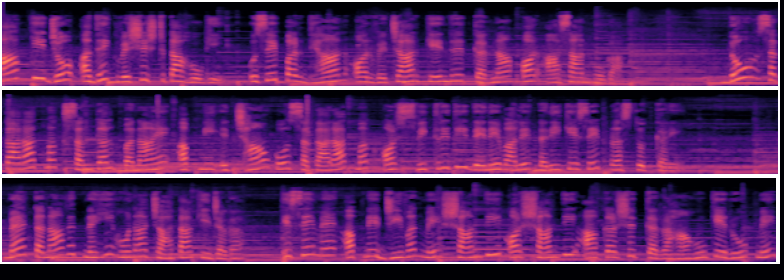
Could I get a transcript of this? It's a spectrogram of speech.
आपकी जो अधिक विशिष्टता होगी, उसे पर ध्यान और विचार केंद्रित करना और आसान होगा। दो सकारात्मक संकल्प बनाएँ अपनी इच्छाओं को सकारात्मक और स्वीकृति देने वाले तरीके से प्रस्तुत करें मैं तनावित नहीं होना चाहता की जगह, इसे मैं अपने जीवन में शांति और शांति आकर्षित कर रहा हूँ के रूप में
